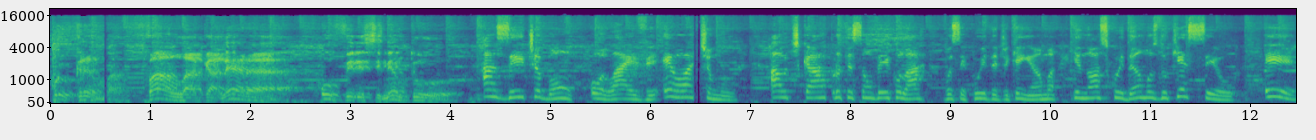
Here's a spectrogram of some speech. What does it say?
Programa Fala Galera. Oferecimento. Azeite é bom, o live é ótimo. Outcar Proteção Veicular. Você cuida de quem ama e nós cuidamos do que é seu. E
